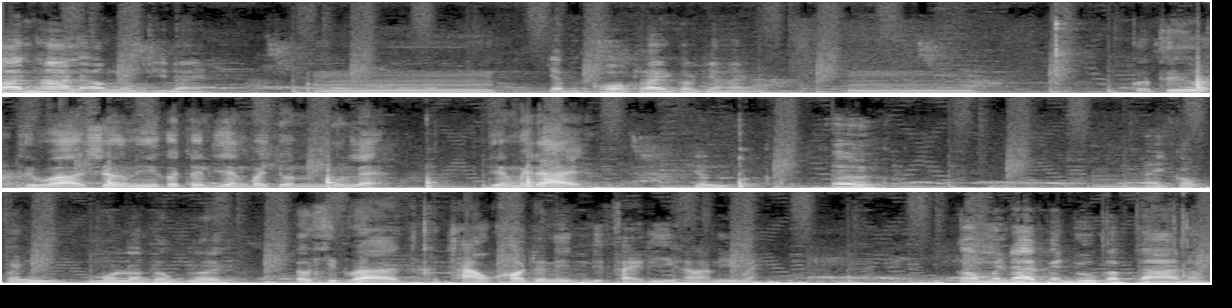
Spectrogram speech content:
ล้านห้าแล้วเอาเงินที่ไหน อืมจะไปขอใครเขาจะให้ อืม ก็ถือถือว่าเชือกนี้ก็จะเลี้ยงไปจนนู่นแหละ เลี้ยงไม่ได้ จนเอออืมให้เขาเป็นมรดกเลย เราคิดว่าเช้าเขาจะนินิสัยดีขนาดนี้ไหมก็ไม่ได้ไปดูกับตาเนาะ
